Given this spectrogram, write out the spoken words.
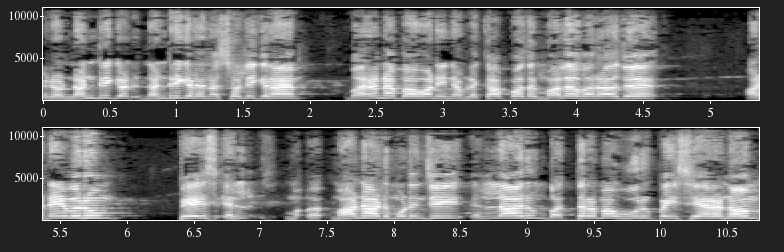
என்னோட நன்றி நன்றிகளை நான் சொல்லிக்கிறேன். வரண பவானி நம்மளை காப்பாத மழை வராது. அனைவரும் பேஸ் எல் மாநாடு முடிஞ்சு எல்லாரும் பத்திரமா ஊருக்கு போய் சேரணும்.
